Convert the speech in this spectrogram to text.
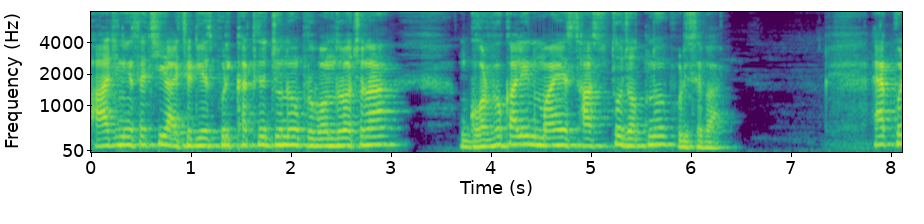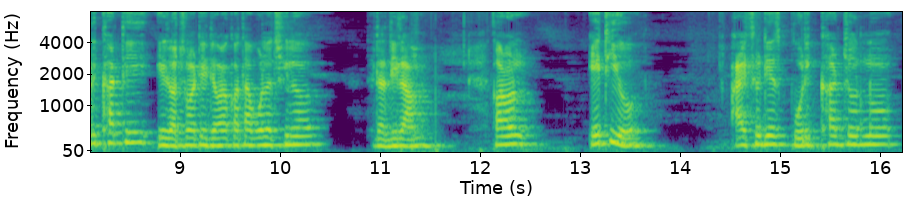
আজ নিয়ে এসেছি আইসিডিএস পরীক্ষার্থীদের জন্য প্রবন্ধ রচনা, গর্ভকালীন মায়ের স্বাস্থ্য যত্ন পরিষেবা। এক পরীক্ষার্থী এই রচনাটি দেওয়ার কথা বলেছিল এটা দিলাম। কারণ এটিও আইসিডিএস পরীক্ষার জন্য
